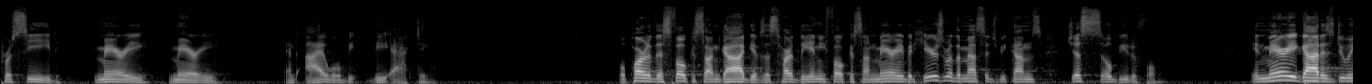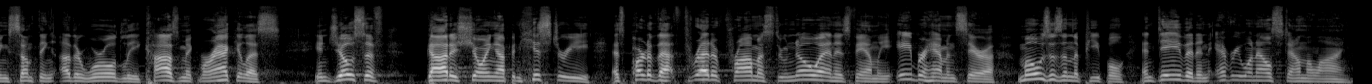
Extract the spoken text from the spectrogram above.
Proceed, marry, marry, and I will be, be acting. Well, part of this focus on God gives us hardly any focus on Mary, but here's where the message becomes just so beautiful. In Mary, God is doing something otherworldly, cosmic, miraculous. In Joseph, God is showing up in history as part of that thread of promise through Noah and his family, Abraham and Sarah, Moses and the people, and David and everyone else down the line.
